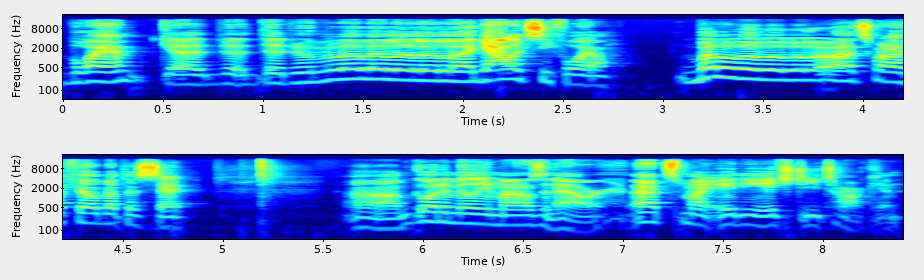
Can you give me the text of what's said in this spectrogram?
boy, I'm, uh, galaxy foil. That's what I feel about this set. Uh, I'm going a million miles an hour. That's my ADHD talking.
